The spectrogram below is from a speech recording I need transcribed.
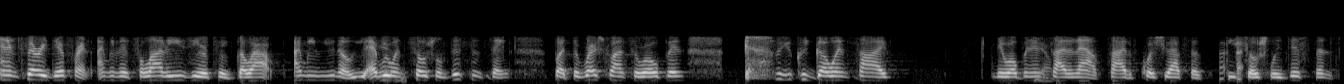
and it's very different. I mean, it's a lot easier to go out. I mean, you know, everyone's social distancing, but the restaurants are open. you could go inside. They're open inside and outside. Of course, you have to be socially distanced.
